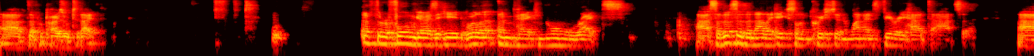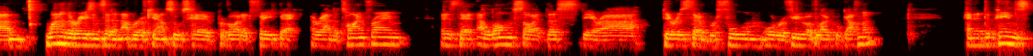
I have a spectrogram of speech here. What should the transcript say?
uh, the proposal today. If the reform goes ahead, will it impact normal rates? Uh, so this is another excellent question, one that's very hard to answer. Um, one of the reasons that a number of councils have provided feedback around the time frame is that alongside this, there are there is the reform or review of local government. And it depends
